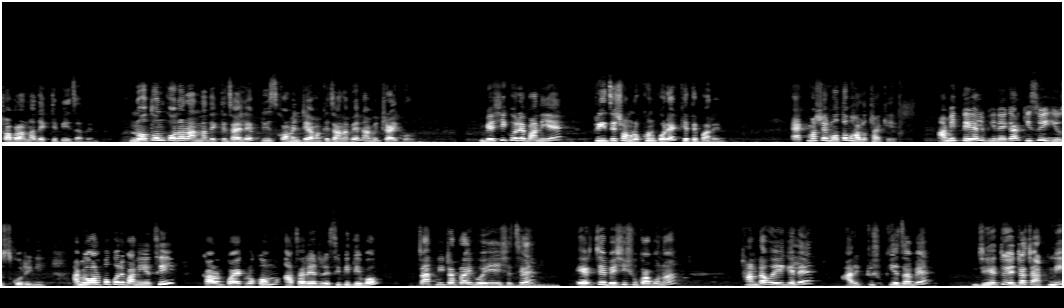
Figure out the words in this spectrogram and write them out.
সব রান্না দেখতে পেয়ে যাবেন। নতুন কোনো রান্না দেখতে চাইলে প্লিজ কমেন্টে আমাকে জানাবেন, আমি ট্রাই করব। বেশি করে বানিয়ে ফ্রিজে সংরক্ষণ করে খেতে পারেন। এক মাসের মতো ভালো থাকে। আমি তেল, ভিনেগার কিছুই ইউজ করিনি। আমি অল্প করে বানিয়েছি, কারণ কয়েক রকম আচারের রেসিপি দেব। চাটনিটা প্রায় হয়ে এসেছে। এর চেয়ে বেশি শুকাবো না। ঠান্ডা হয়ে গেলে আর একটু শুকিয়ে যাবে। যেহেতু এটা চাটনি,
